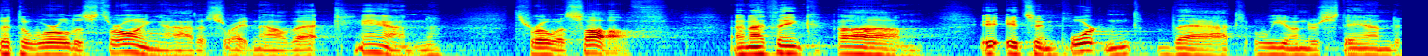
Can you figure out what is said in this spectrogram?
that the world is throwing at us right now that can throw us off. And I think um, it, it's important that we understand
